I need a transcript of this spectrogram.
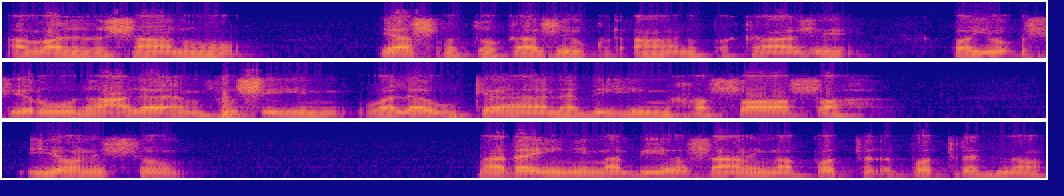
Allah Đelešanu jasno to kaže u Kur'anu pa kaže وَيُؤْثِرُونَ عَلَى أَنفُسِهِمْ وَلَوْ كَانَ بِهِمْ خَصَاصَةً I oni su, mada i njima bilo samima potrebno,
